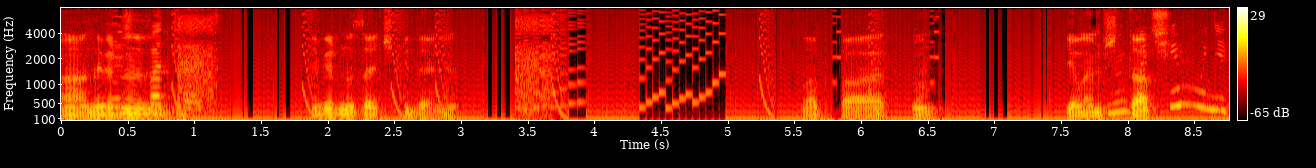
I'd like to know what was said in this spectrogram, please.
А, наверное, наверное, за очки дали. Лопатку. Делаем Ну штаб. почему нет?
